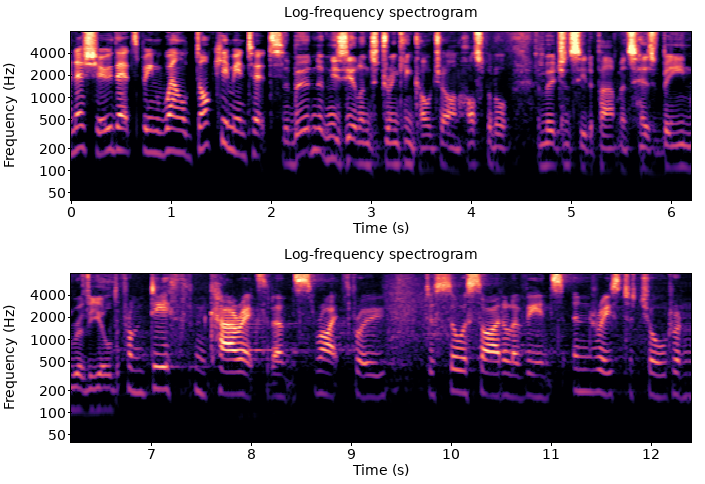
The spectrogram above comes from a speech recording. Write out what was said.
An issue that's been well documented. The burden of New Zealand's drinking culture on hospital emergency departments has been revealed. From death and car accidents right through to suicidal events, injuries to children.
